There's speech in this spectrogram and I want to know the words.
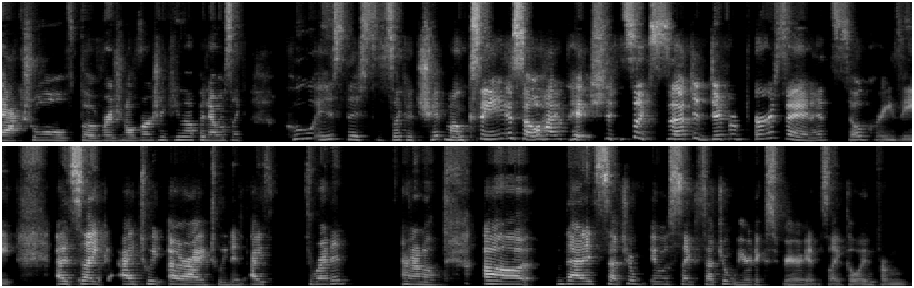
actual, the original version came up and I was like, who is this? It's like a chipmunk singing It's so high pitched. It's like such a different person. It's so crazy. It's like I tweet or I tweeted, I threaded. I don't know. Uh that is such a it was like such a weird experience like going from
